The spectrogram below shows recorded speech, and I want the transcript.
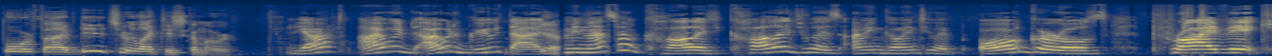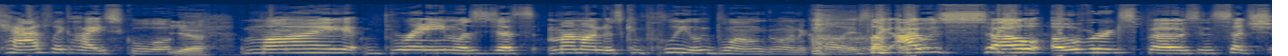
four or five dudes who are like, just come over. Yeah, I would I would agree with that. Yeah. I mean, that's how college college was. I mean, going to a all girls private Catholic high school. Yeah. My brain was just my mind was completely blown going to college. like I was so overexposed in such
